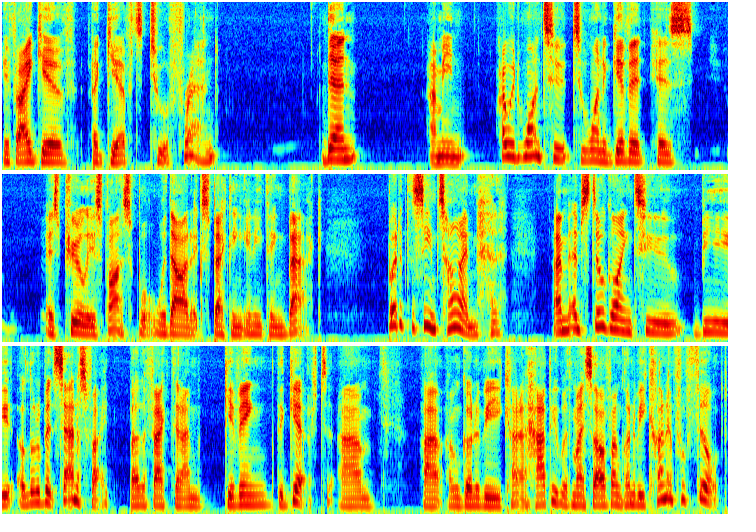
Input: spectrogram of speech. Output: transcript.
if I give a gift to a friend, then I mean I would want to to want to give it as as purely as possible without expecting anything back. But at the same time, I'm, I'm still going to be a little bit satisfied by the fact that I'm giving the gift. Um, uh, I'm going to be kind of happy with myself. I'm going to be kind of fulfilled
